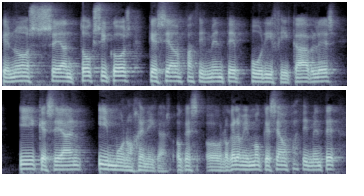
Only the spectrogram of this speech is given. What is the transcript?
que no sean tóxicos, que sean fácilmente purificables y que sean inmunogénicas, o, que, o lo que es lo mismo, que sean fácilmente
